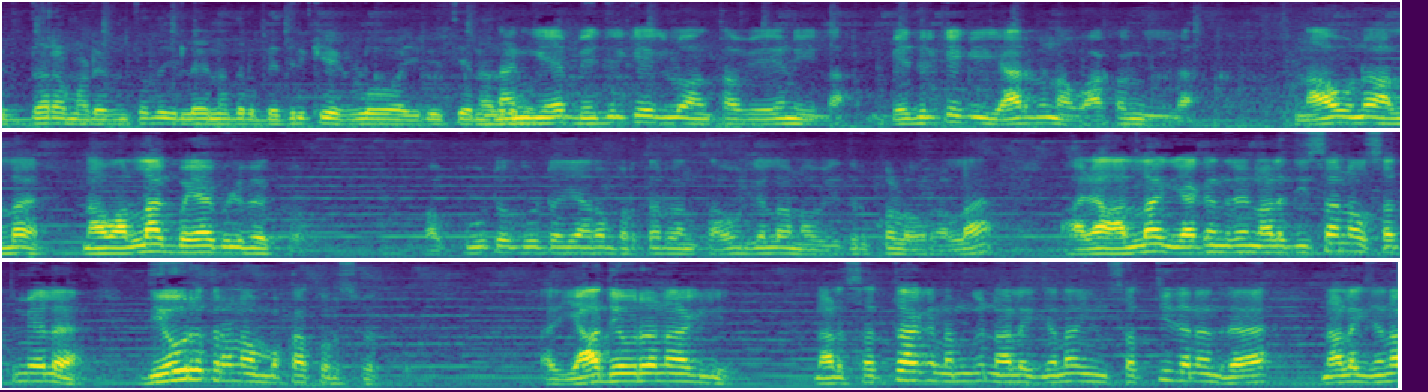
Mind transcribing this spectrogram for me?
ನಿರ್ಧಾರ ಮಾಡಿರುವಂಥದ್ದು ಇಲ್ಲ ಏನಾದರೂ ಬೆದರಿಕೆಗಳು ಈ ರೀತಿ ನನಗೆ ಬೆದರಿಕೆಗಳು ಅಂಥವು ಏನೂ ಇಲ್ಲ. ಬೆದರಿಕೆಗಳು ಯಾರಿಗೂ ನಾವು ಹಾಕೋಂಗಿಲ್ಲ. ನಾವು ಅಲ್ಲ ನಾವು ಅಲ್ಲಾಗ ಭಯ ಬೀಳಬೇಕು. ಆ ಕೂಟ ಗೂಟ ಯಾರೋ ಬರ್ತಾರಂತ ಅವ್ರಿಗೆಲ್ಲ ನಾವು ಎದುರ್ಕೊಳ್ಳೋರಲ್ಲ. ಅಲ್ಲ ಅಲ್ಲಾಗ ಯಾಕಂದರೆ ನಾಳೆ ದಿವಸ ನಾವು ಸತ್ತ ಮೇಲೆ ದೇವ್ರ ಹತ್ರ ನಾವು ಮುಖ ತೋರಿಸ್ಬೇಕು. ಅದು ಯಾವ ದೇವ್ರನ ಆಗಲಿ ನಾಳೆ ಸತ್ತಾಗ ನಮಗೂ ನಾಲ್ಕು ಜನ ಇವ್ನು ಸತ್ತಿದ್ದಾನೆ ಅಂದರೆ ನಾಲ್ಕು ಜನ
